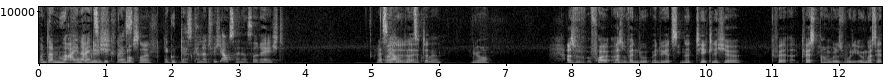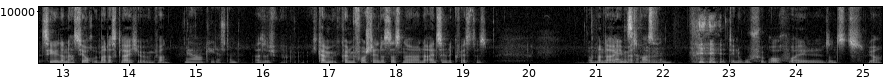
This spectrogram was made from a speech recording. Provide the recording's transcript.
Und dann nur eine einzige nicht? Quest. Kann doch sein. Ja gut, das kann natürlich auch sein, hast du recht. Das wäre also, auch ganz hätte, cool. Ja. Also, vor, also wenn du, wenn du jetzt eine tägliche Quest machen würdest, wo die irgendwas erzählen, dann hast du ja auch immer das Gleiche irgendwann. Ja, okay, das stimmt. Also ich, ich, kann, ich kann mir vorstellen, dass das eine, eine einzelne Quest ist. Und man Wir da eben erstmal den Ruf für braucht, weil sonst, ja,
